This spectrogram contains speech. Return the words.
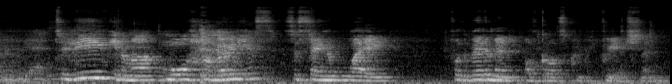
to live in a more harmonious, sustainable way for the betterment of God's creation.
